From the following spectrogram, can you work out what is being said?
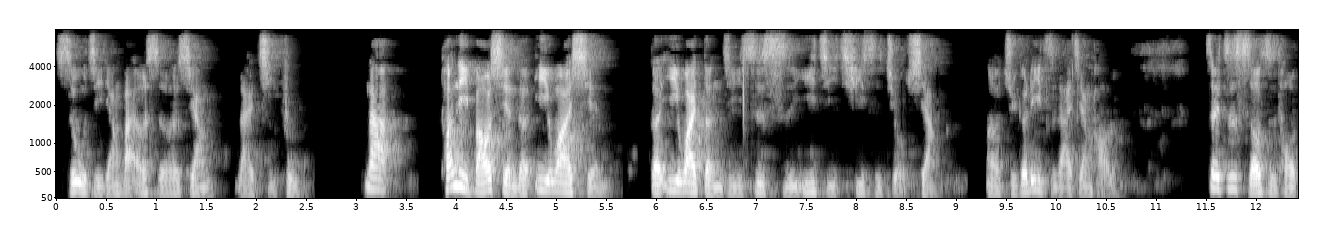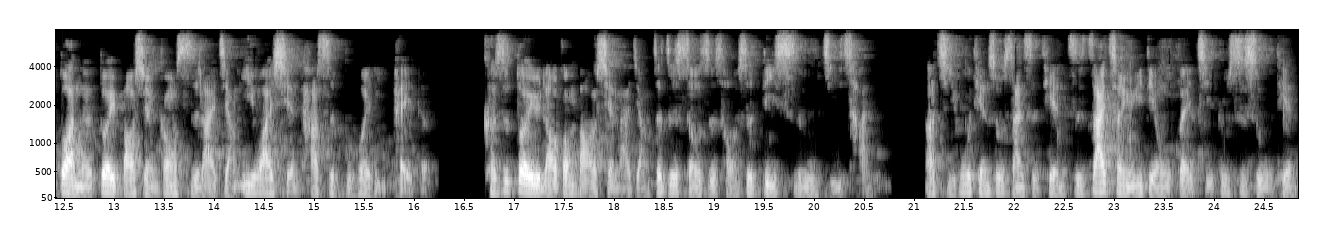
十五级两百二十二项来给付。那团体保险的意外险的意外等级是十一级七十九项。呃，举个例子来讲好了，这只手指头断了，对保险公司来讲，意外险它是不会理赔的。可是对于劳工保险来讲，这只手指头是第十五级残。啊，给付天数三十天，只灾乘以一点五倍，给付四十五天。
